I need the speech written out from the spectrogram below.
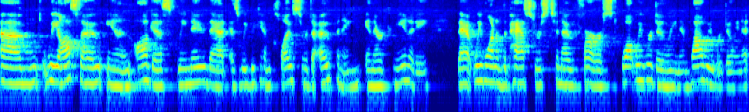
Um, we also, in August, we knew that as we became closer to opening in their community, that we wanted the pastors to know first what we were doing and why we were doing it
